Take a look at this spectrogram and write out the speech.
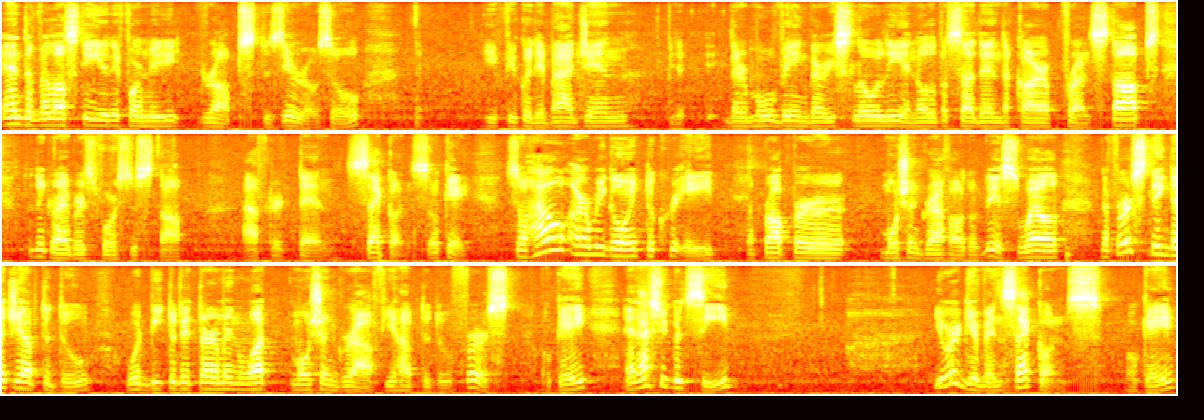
and the velocity uniformly drops to zero. So, if you could imagine, they're moving very slowly and all of a sudden the car up front stops, so the driver is forced to stop after 10 seconds. Okay, so how are we going to create a proper motion graph out of this? Well, the first thing that you have to do would be to determine what motion graph you have to do first. Okay, and as you could see, you are given seconds. Okay,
